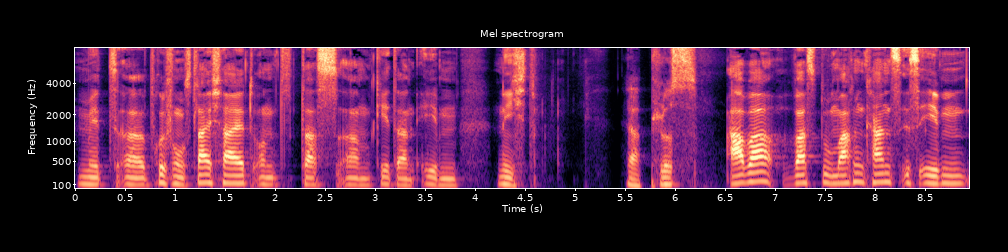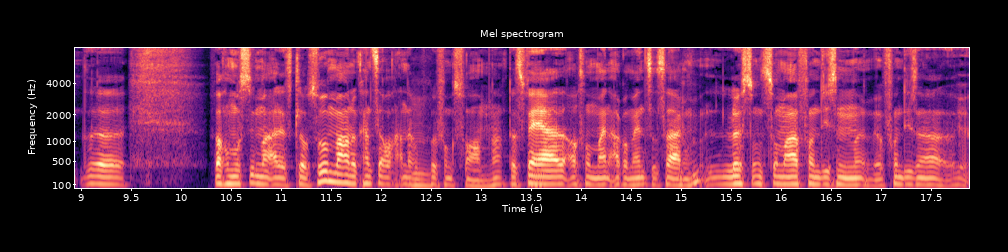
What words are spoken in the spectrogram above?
mit äh, Prüfungsgleichheit und das ähm, geht dann eben nicht. Ja, plus. Aber was du machen kannst, ist eben äh, warum musst du immer alles Klausur machen? Du kannst ja auch andere mhm. Prüfungsformen. Ne? Das wäre ja auch so mein Argument zu sagen, mhm. löst uns so mal von diesem, von dieser äh,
